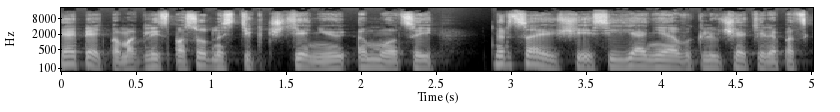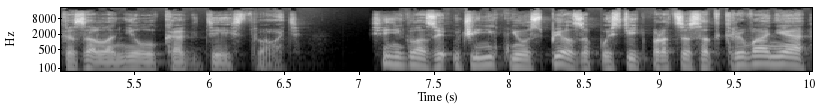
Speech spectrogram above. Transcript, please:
И опять помогли способности к чтению эмоций. Мерцающее сияние выключателя подсказало Нилу, как действовать. Синеглазый ученик не успел запустить процесс открывания,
